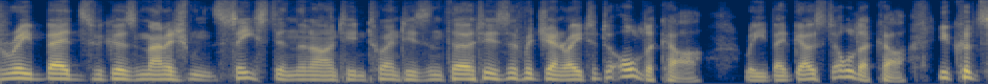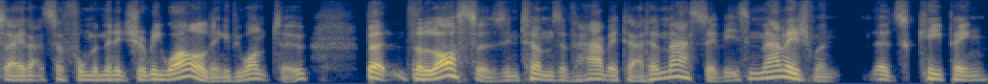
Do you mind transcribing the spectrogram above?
Reed beds, because management ceased in the 1920s and 30s, have regenerated to alder carr. Reed bed goes to alder carr. You could say that's a form of miniature rewilding if you want to, but the losses in terms of habitat are massive. It's management that's keeping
